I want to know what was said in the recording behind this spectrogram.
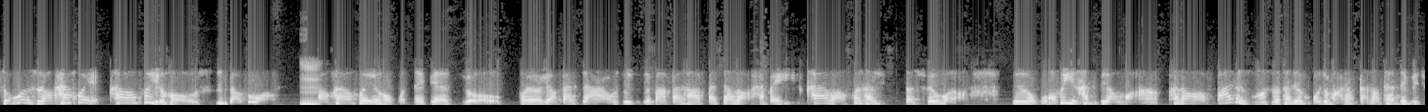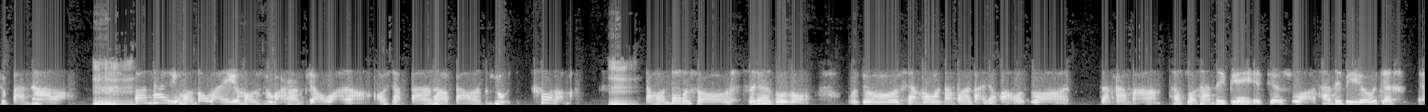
周末的时候要开会，开完会以后事情比较多。嗯。然后开完会以后，我那边有朋友要搬家，我就直接帮帮他搬家了。还没开完会，他就在催我了。就是我会议开的比较晚，开到八点钟的时候，他就我就马上赶到他那边去搬他了。嗯，搬他以后弄完以后，就晚上比较晚了，我想搬他搬完东西我就撤了嘛。嗯，然后那个时候十点多钟，我就想给我男朋友打电话，我说在干嘛？他说他那边也结束了，他那边也有一点事情。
